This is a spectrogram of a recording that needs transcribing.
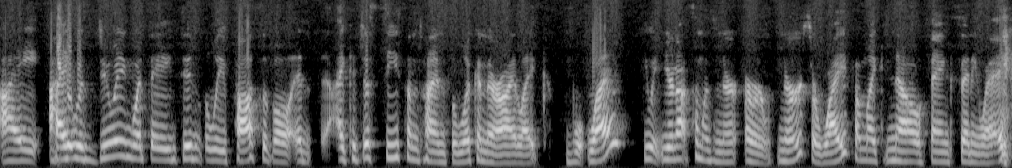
I I was doing what they didn't believe possible, and I could just see sometimes the look in their eye, like, "What? You're not someone's ner- or nurse or wife?" I'm like, "No, thanks anyway."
